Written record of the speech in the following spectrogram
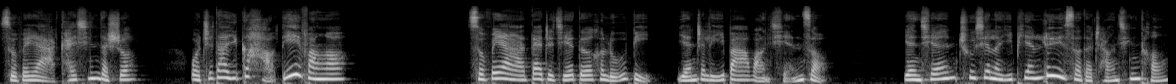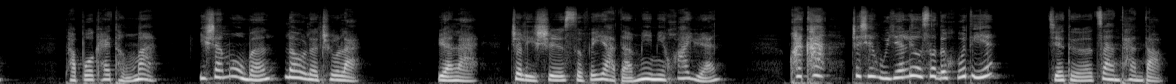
索菲亚开心地说：“我知道一个好地方哦。”索菲亚带着杰德和卢比沿着篱笆往前走，眼前出现了一片绿色的常青藤。她拨开藤蔓，一扇木门露了出来。原来这里是索菲亚的秘密花园。快看！这些五颜六色的蝴蝶，杰德赞叹道。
